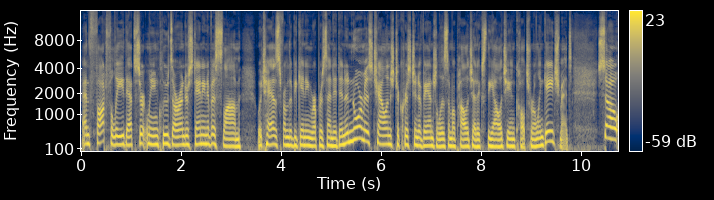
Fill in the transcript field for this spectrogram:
and thoughtfully. That certainly includes our understanding of Islam, which has from the beginning represented an enormous challenge to Christian evangelism, apologetics, theology, and cultural engagement. So,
